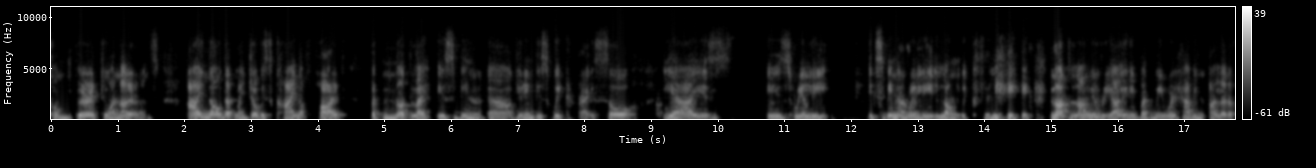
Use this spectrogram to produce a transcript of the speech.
compared to another ones. I know that my job is kind of hard, but not like it's been uh, during this week, right? So yeah, it's, it's really it's been a really long week for me. Not long in reality, but we were having a lot of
